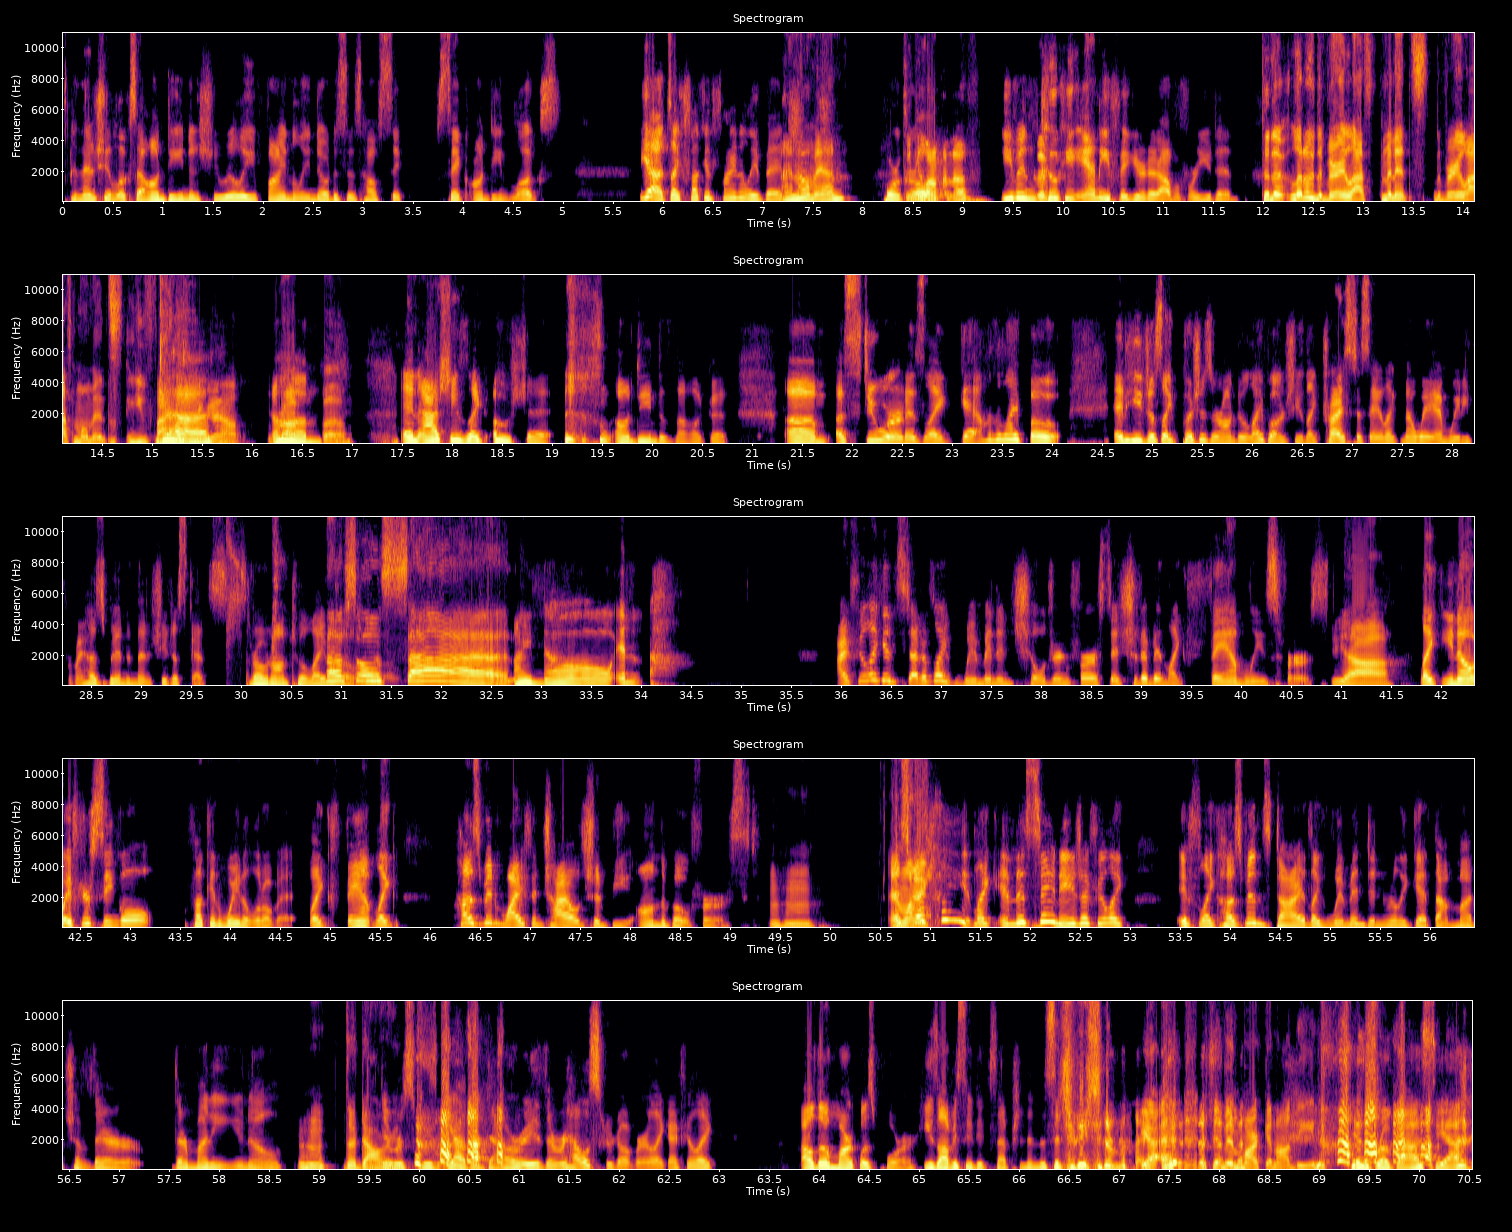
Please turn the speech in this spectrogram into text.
And then she looks at Ondine and she really finally notices how sick sick Ondine looks. Yeah, it's like fucking finally, bitch. I know, man. Poor girl. long enough. Even the, Kooky Annie figured it out before you did. To the literally the very last minutes, the very last moments, you finally yeah. figured it out. Um, and as she's like, "Oh shit, Ondine does not look good," um, a steward is like, "Get on the lifeboat," and he just like pushes her onto a lifeboat, and she like tries to say like, "No way, I'm waiting for my husband," and then she just gets thrown onto a lifeboat. That's so sad. I know, and. I feel like instead of like women and children first, it should have been like families first. Yeah. Like, you know, if you're single, fucking wait a little bit. Like fam like husband, wife, and child should be on the boat 1st mm-hmm. And Especially like, like in this day and age, I feel like if like husbands died, like women didn't really get that much of their their money, you know? Mm-hmm. Their dowry. They were screwed. yeah, their dowry. They were hella screwed over. Like I feel like although Mark was poor, he's obviously the exception in the situation. Yeah, it's even Mark and Ondine. His broke ass, yeah.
